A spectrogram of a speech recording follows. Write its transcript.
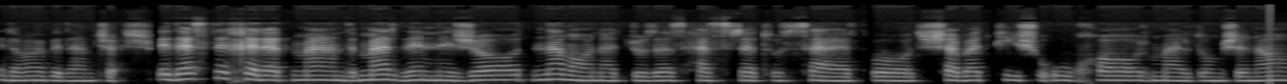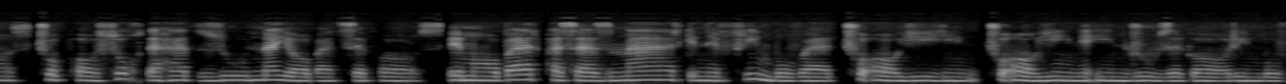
ادامه بدم چشم. به دست خردمند مرد نژاد نماند جز از حسرت و سرد باد. شود پیش او خوار مردم شناس. چو پاسخ دهد زو نیابد سپاس. به ما بر پس از مرگ نفرین بود. چو آیین چو آیین این روزگار این بود.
